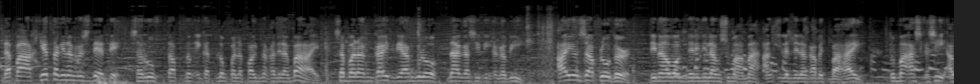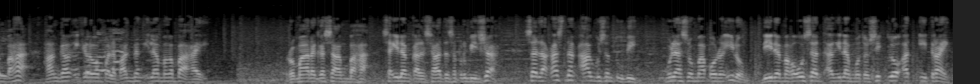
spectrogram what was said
Napaakyat ang ilang residente sa rooftop ng ikatlong palapag ng kanilang bahay sa Barangay Triangulo, Naga City kagabi. Ayon sa uploader, tinawag na rin nilang sumama ang ilan nilang kapitbahay. Tumaas kasi ang baha hanggang ikalawang palapag ng ilang mga bahay. Rumaragasa ang baha sa ilang kalsada sa probinsya sa lakas ng agos ng tubig. Mula sa umapaw ng ilog, di na makausad ang ilang motorsiklo at e-trike.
